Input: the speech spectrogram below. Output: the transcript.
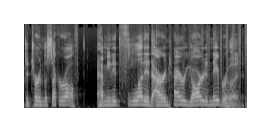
to turn the sucker off. I mean, it flooded our entire yard and neighborhood.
